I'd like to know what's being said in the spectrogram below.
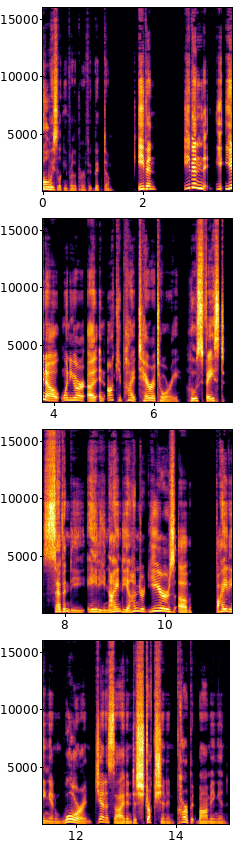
always looking for the perfect victim. Even even you know when you're uh, an occupied territory who's faced 70 80 90 100 years of fighting and war and genocide and destruction and carpet bombing and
